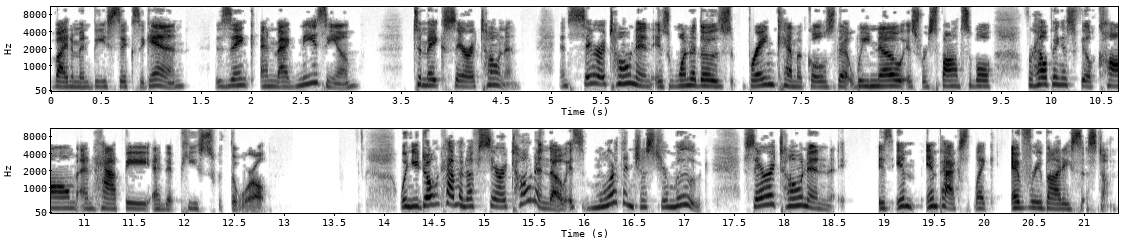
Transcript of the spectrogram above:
vitamin b6 again zinc and magnesium to make serotonin and serotonin is one of those brain chemicals that we know is responsible for helping us feel calm and happy and at peace with the world. When you don't have enough serotonin though it's more than just your mood. Serotonin is impacts like every body system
